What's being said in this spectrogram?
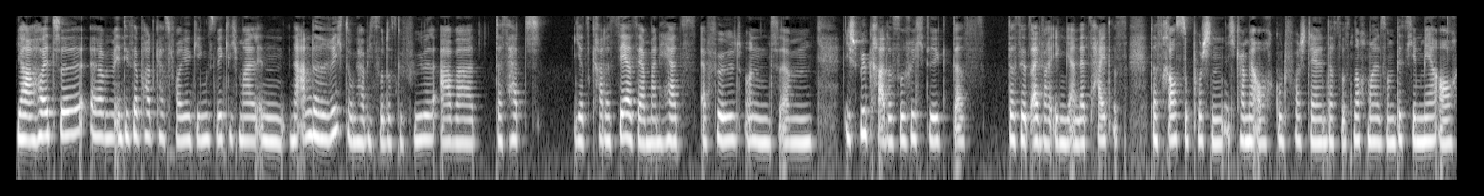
Ja, heute ähm, in dieser Podcast-Folge ging es wirklich mal in eine andere Richtung, habe ich so das Gefühl, aber das hat jetzt gerade sehr, sehr mein Herz erfüllt und ähm, ich spüre gerade so richtig, dass das jetzt einfach irgendwie an der Zeit ist, das rauszupushen. Ich kann mir auch gut vorstellen, dass es nochmal so ein bisschen mehr auch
